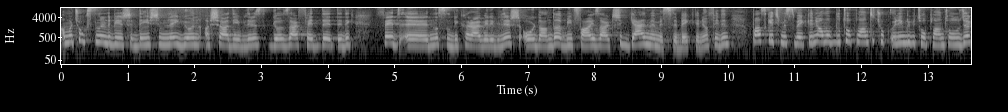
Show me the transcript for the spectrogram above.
ama çok sınırlı bir değişimle yön aşağı diyebiliriz. Gözler Fed'de dedik. Fed e, nasıl bir karar verebilir? Oradan da bir faiz artışı gelmemesi bekleniyor. Fed'in pas geçmesi bekleniyor ama bu toplantı çok önemli bir toplantı olacak.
